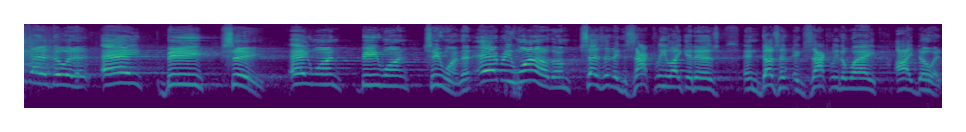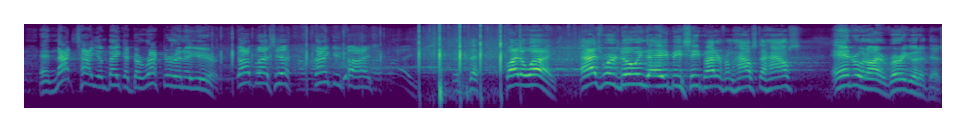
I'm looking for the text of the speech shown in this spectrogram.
You got to do it at A, B, C. A1, B1, C1. Then every one of them says it exactly like it is and does it exactly the way I do it. And that's how you make a director in a year. God bless you. Thank you, guys. By the way, as we're doing the ABC pattern from house to house, Andrew and I are very good at this.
